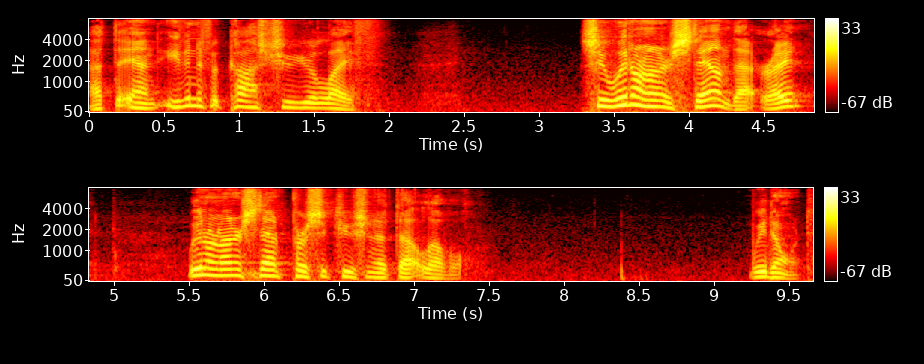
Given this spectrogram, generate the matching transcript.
at the end, even if it costs you your life. See, we don't understand that, right? We don't understand persecution at that level. We don't.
